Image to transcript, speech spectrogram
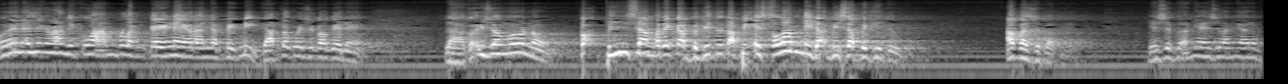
Orang yang wani kuampleng kene orang nyepi nih, gatok kowe saka kene. Lah kok iso ngono? Kok bisa mereka begitu tapi Islam tidak bisa begitu? Apa sebabnya? Ya sebabnya Islam yang harus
